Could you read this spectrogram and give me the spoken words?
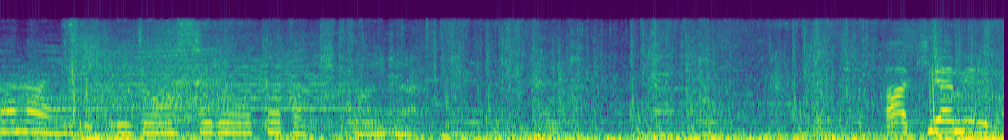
どの絵で移動する音が聞こえる。諦めるな。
